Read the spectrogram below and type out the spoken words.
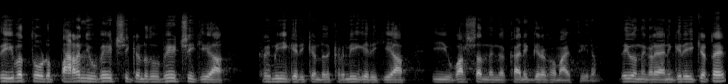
ദൈവത്തോട് പറഞ്ഞു ഉപേക്ഷിക്കേണ്ടത് ഉപേക്ഷിക്കുക ക്രമീകരിക്കേണ്ടത് ക്രമീകരിക്കുക. ഈ വർഷം നിങ്ങൾക്ക് അനുഗ്രഹമായി തീരും. ദൈവം നിങ്ങളെ അനുഗ്രഹിക്കട്ടെ.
